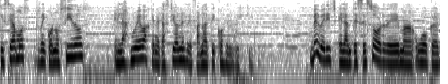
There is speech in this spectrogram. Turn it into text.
que seamos reconocidos en las nuevas generaciones de fanáticos del whisky. Beveridge, el antecesor de Emma Walker,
